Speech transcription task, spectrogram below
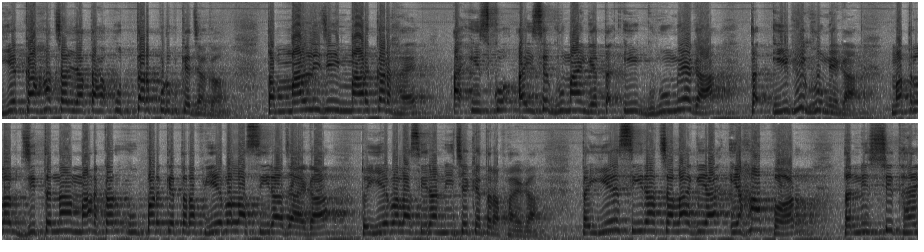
ये कहा चल जाता है? उत्तर पूर्व के जगह। तब मान लीजिए मार्कर है, आ इसको ऐसे घुमाएँगे तो ई घूमेगा तो ई भी घूमेगा। मतलब जितना मार्कर ऊपर के तरफ़ ये वाला सिरा जाएगा तो ये वाला सिरा नीचे के तरफ़ आएगा। तो ये सिरा चला गया यहाँ पर तो निश्चित है,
